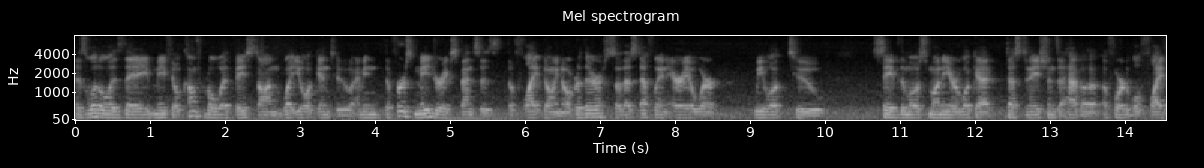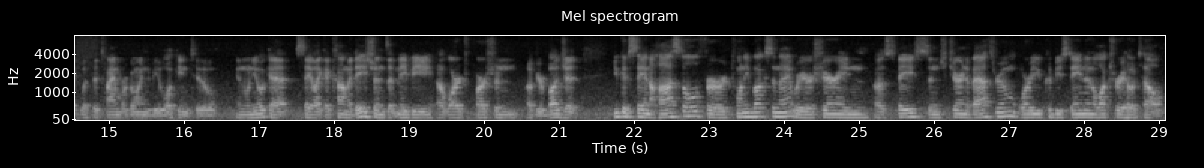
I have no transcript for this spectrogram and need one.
as little as they may feel comfortable with based on what you look into. I mean, the first major expense is the flight going over there. So that's definitely an area where we look to save the most money or look at destinations that have a affordable flight with the time we're going to be looking to. And when you look at say like accommodations that may be a large portion of your budget, you could stay in a hostel for 20 bucks a night where you're sharing a space and sharing a bathroom or you could be staying in a luxury hotel.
